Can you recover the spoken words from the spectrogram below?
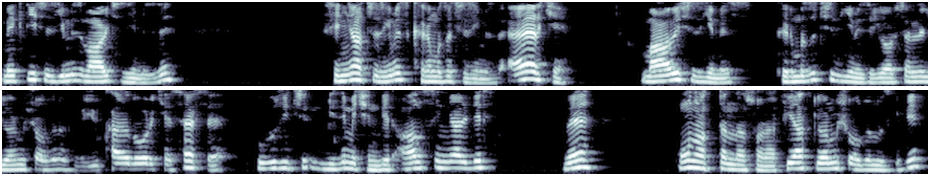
MACD çizgimiz mavi çizgimizdi. Sinyal çizgimiz kırmızı çizgimizdi. Eğer ki mavi çizgimiz kırmızı çizgimizi görselde görmüş olduğunuz gibi yukarı doğru keserse bu bizim için bir al sinyaldir ve o noktadan sonra fiyat görmüş olduğunuz gibi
